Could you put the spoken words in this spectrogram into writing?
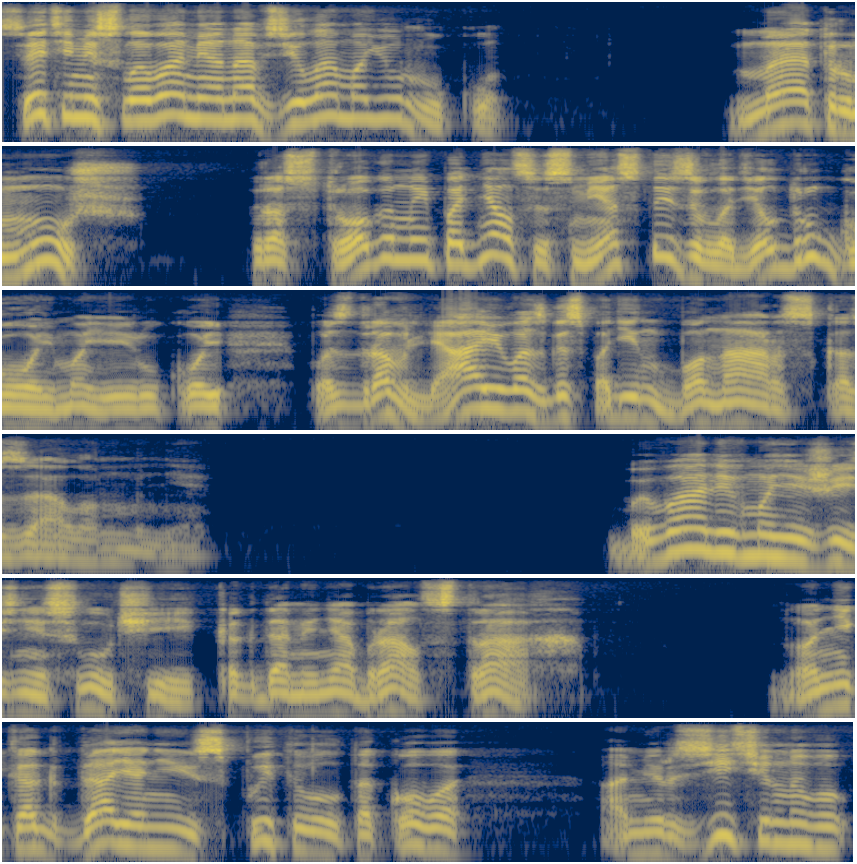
С этими словами она взяла мою руку. Мэтр муж, растроганный, поднялся с места и завладел другой моей рукой. «Поздравляю вас, господин Бонар», — сказал он мне. Бывали в моей жизни случаи, когда меня брал страх, но никогда я не испытывал такого омерзительного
